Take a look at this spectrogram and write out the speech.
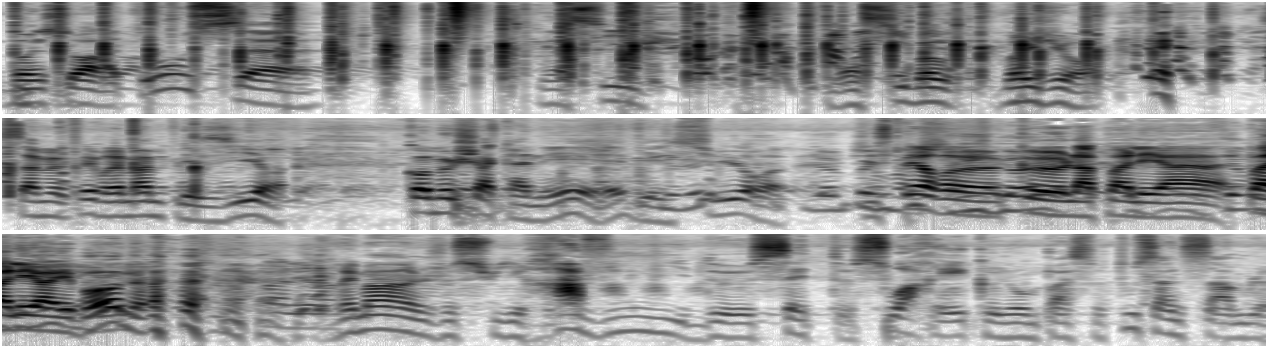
Bonsoir à tous. Merci. Merci, bon, bonjour. Ça me fait vraiment plaisir. Comme chaque année, hein, bien sûr. J'espère euh, que la paléa, paléa est bonne. Vraiment, je suis ravi de cette soirée que l'on passe tous ensemble.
